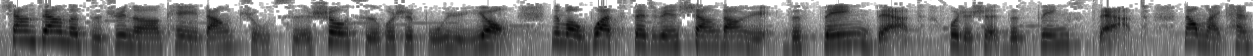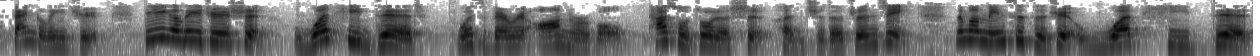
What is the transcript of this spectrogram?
像这样的子句呢，可以当主词、受词或是补语用。那么 what 在这边相当于 the thing that，或者是 the things that。那我们来看三个例句。第一个例句是 What he did was very honorable，他所做的事很值得尊敬。那么名词子句 what he did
